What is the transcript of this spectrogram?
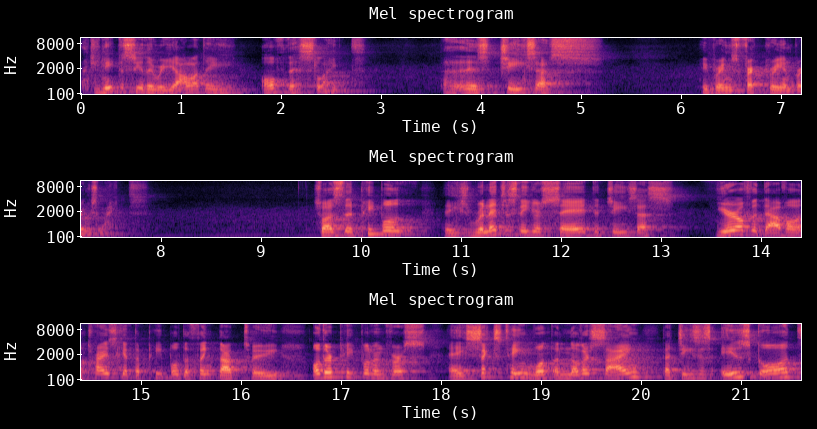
And you need to see the reality of this light that it is Jesus who brings victory and brings light. So, as the people, these religious leaders say to Jesus, You're of the devil, and tries to get the people to think that too, other people in verse uh, 16 want another sign that Jesus is God.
